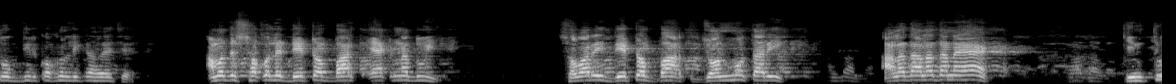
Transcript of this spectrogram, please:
তকদির কখন লেখা হয়েছে? আমাদের সকলের ডেট অফ বার্থ এক না দুই। সবারই ডেট অফ বার্থ জন্ম তারিখ, আলাদা আলাদা না এক? কিন্তু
